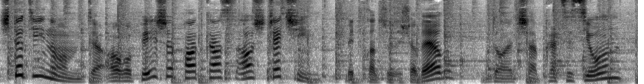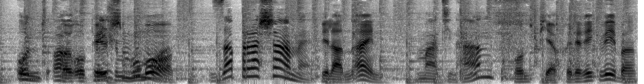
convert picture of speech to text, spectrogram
Stettinum, der europäische Podcast aus Stettin. Mit französischer Werbung, deutscher Präzision und, und europäischem Humor. Zapraszamy. Wir laden ein. Martin Hanf und Pierre-Frederik Weber.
